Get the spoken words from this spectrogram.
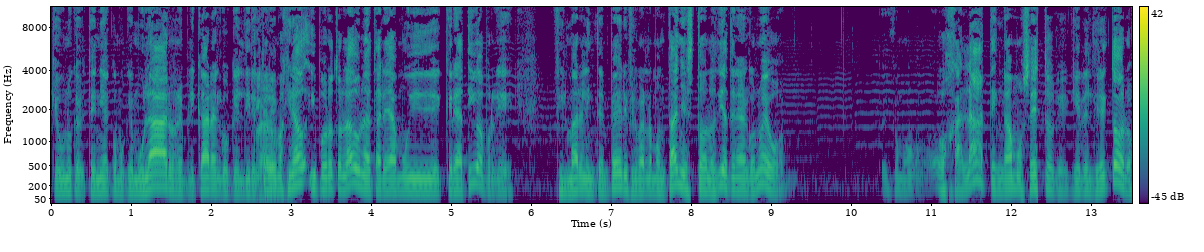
que uno que tenía como que emular o replicar algo que el director Claro. había imaginado y por otro lado una tarea muy creativa porque filmar el intemperie, filmar la montaña es todos los días tener algo nuevo. Como ojalá tengamos esto que quiere el director,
